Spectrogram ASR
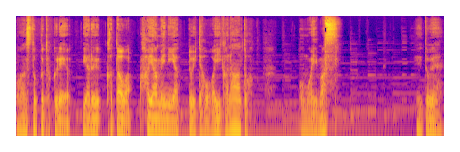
ワンストップ特例やる方は早めにやっといた方がいいかなと思います。えっ、ー、とね、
